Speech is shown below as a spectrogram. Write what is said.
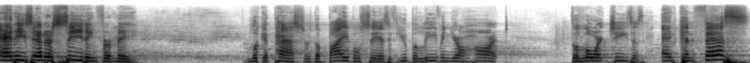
And he's interceding for me. Look at pastors. The Bible says if you believe in your heart the Lord Jesus and confess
